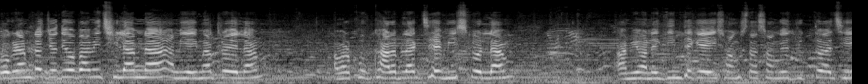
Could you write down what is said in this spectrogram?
প্রোগ্রামটা যদিও বা আমি ছিলাম না, আমি এইমাত্র এলাম। আমার খুব খারাপ লাগছে মিস করলাম। আমি অনেক দিন থেকে এই সংস্থার সঙ্গে যুক্ত আছি।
